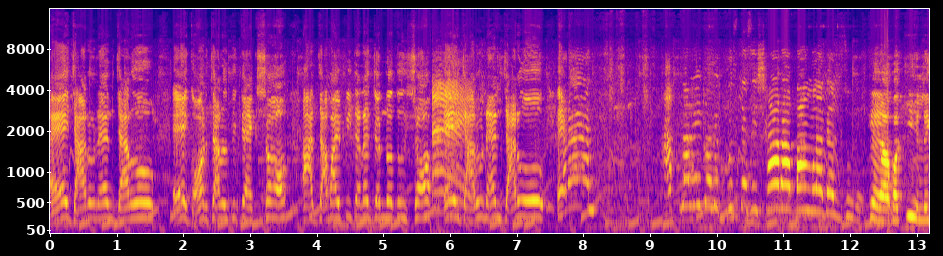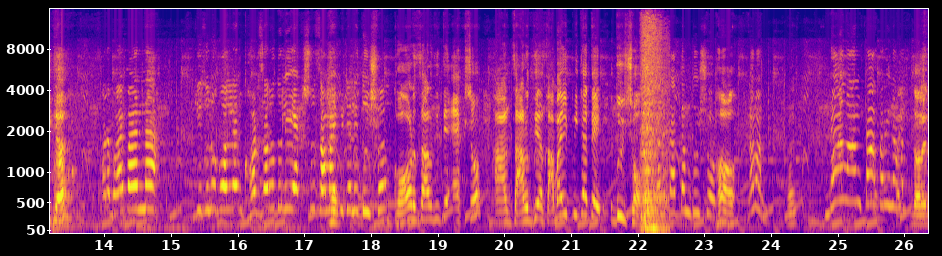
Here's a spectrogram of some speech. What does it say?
এই ঝাড়ু নেন ঝাড়ু। এই ঘর ঝাড়ু দিতে একশো আর জামাই পিটানোর জন্য দুইশো। এই ঝাড়ু নেন ঝাড়ু। দাঁড়ান। তো আমি খুঁজতেছি সারা বাংলাদেশ জুড়ে। কে আবার কি লেখা? আরে ভয় পাবেন না। কি জন্য বললেন ঘর ঝাড়ু দিলি একশো জামাই পিটালি দুইশো। ঘর ঝাড়ু দিতে একশো আর ঝাড়ু দিয়ে জামাই পিটাতে দুইশো। মানে তার দাম দুইশো। হ। নামান। নামান তাড়াতাড়ি নামান। ধরেন।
